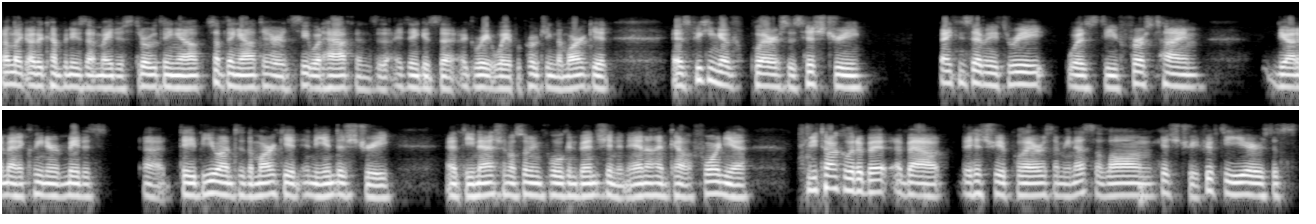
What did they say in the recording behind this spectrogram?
unlike other companies that might just throw thing out something out there and see what happens. I think it's a, a great way of approaching the market. And speaking of Polaris's history, 1973 was the first time the automatic cleaner made its uh, debut onto the market in the industry at the National Swimming Pool Convention in Anaheim, California. Can you talk a little bit about the history of Polaris? I mean, that's a long history, 50 years. It's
